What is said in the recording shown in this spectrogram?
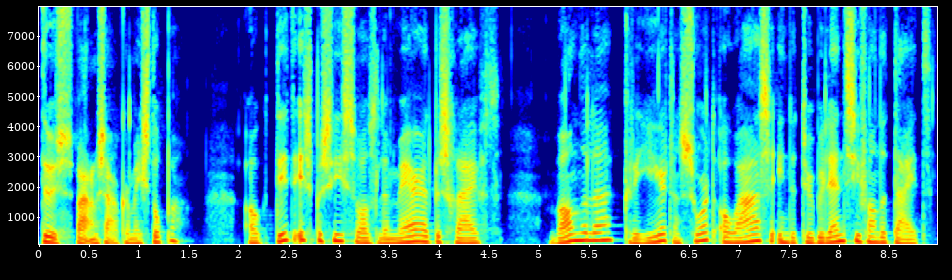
Dus waarom zou ik ermee stoppen? Ook dit is precies zoals Lemaire het beschrijft. Wandelen creëert een soort oase in de turbulentie van de tijd,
